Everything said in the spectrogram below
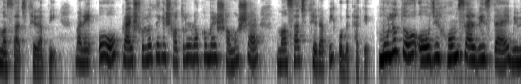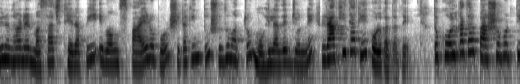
massage therapy মানে ও প্রায় ষোলো থেকে সতেরো রকমের সমস্যার মাসাজ থেরাপি করে থাকে। মূলত ও যে হোম সার্ভিস দেয়, বিভিন্ন ধরনের মাসাজ থেরাপি এবং স্পায়ের ওপর, সেটা কিন্তু শুধুমাত্র মহিলাদের জন্য রাখি থাকে কলকাতাতে। তো কলকাতার পার্শ্ববর্তী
